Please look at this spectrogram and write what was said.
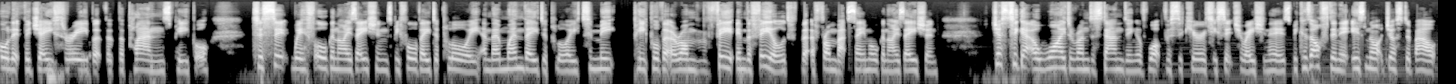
call it the J3, but the, the plans people, to sit with organizations before they deploy. And then when they deploy, to meet people that are on in the field that are from that same organization just to get a wider understanding of what the security situation is because often it is not just about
